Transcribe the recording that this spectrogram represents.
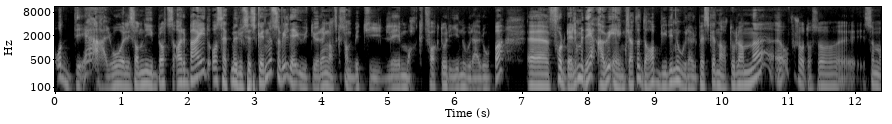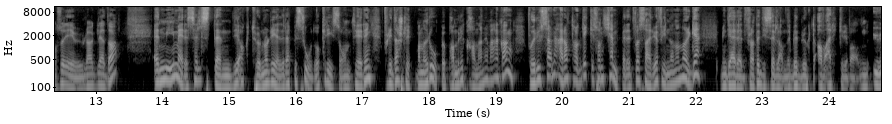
Og det er jo litt sånn nybrottsarbeid, og sett med russiske øyne så vil det utgjøre en ganske sånn betydelig maktfaktor i Nord-Europa. Eh, fordelen med det er jo egentlig at det da blir de nordeuropeiske Nato-landene, eh, og for så vidt også, eh, som også EU vil ha glede av, en mye mer selvstendig aktør når det gjelder episode- og krisehåndtering. fordi da slipper man å rope på amerikanerne hver gang. For russerne er antagelig ikke sånn kjemperedd for Sverige, Finland og Norge, men de er redd for at disse landene blir brukt av erkerivalen USA.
